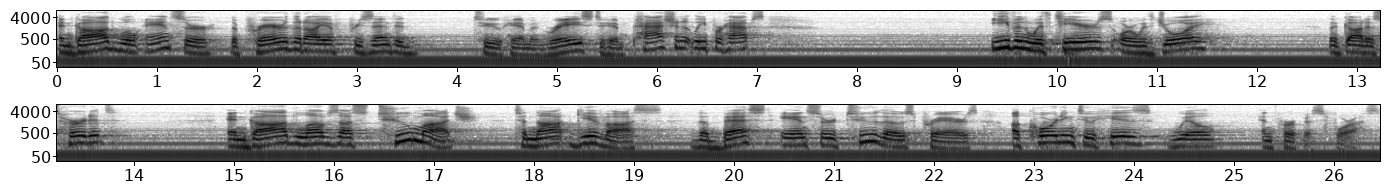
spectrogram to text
And God will answer the prayer that I have presented to Him and raised to Him, passionately perhaps, even with tears or with joy, that God has heard it. And God loves us too much to not give us the best answer to those prayers according to His will and purpose for us.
